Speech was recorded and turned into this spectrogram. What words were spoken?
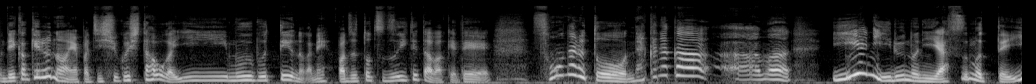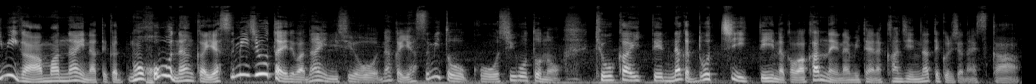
出かけるのはやっぱ自粛した方がいいムーブっていうのがね、ずっと続いてたわけで、そうなると、なかなか、あまあ、家にいるのに休むって意味があんまないな。ってか、もうほぼなんか休み状態ではないにしろ、なんか休みとこう仕事の境界ってなんかどっち行っていいのかわかんないなみたいな感じになってくるじゃないですか。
